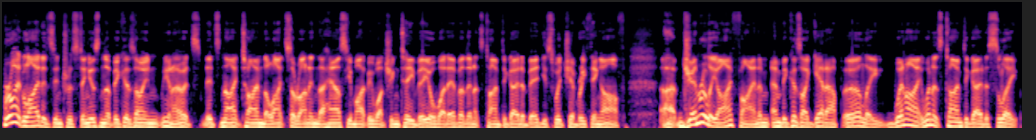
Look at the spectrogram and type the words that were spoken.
Bright light is interesting, isn't it? Because, I mean, you know, it's, it's nighttime, the lights are on in the house, you might be watching TV or whatever, then it's time to go to bed, you switch everything off. Uh, generally, I find, and, and because I get up early, when I, when it's time to go to sleep,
